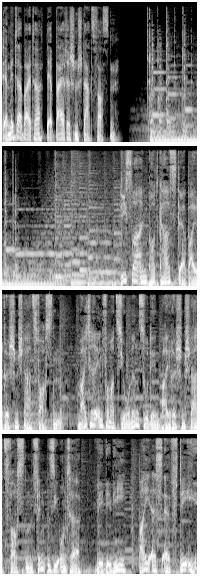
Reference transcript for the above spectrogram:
der Mitarbeiter der bayerischen Staatsforsten. Dies war ein Podcast der bayerischen Staatsforsten. Weitere Informationen zu den bayerischen Staatsforsten finden Sie unter www.bysf.de.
